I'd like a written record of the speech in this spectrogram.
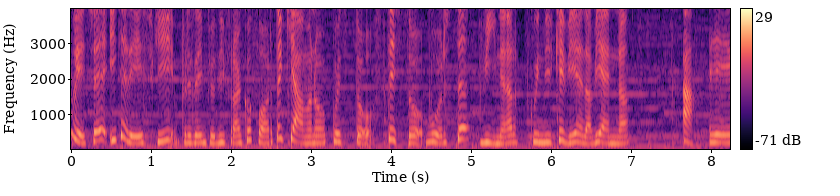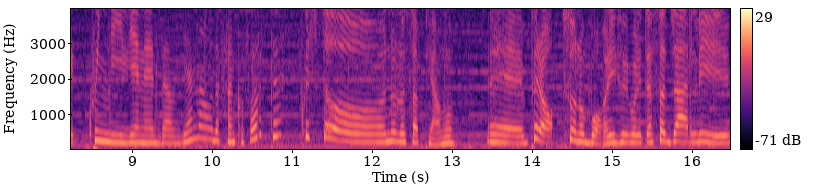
Invece i tedeschi, per esempio di Francoforte, chiamano questo stesso wurst Wiener, quindi che viene da Vienna. Ah, e quindi viene da Vienna o da Francoforte? Questo non lo sappiamo, Eh, però sono buoni, se volete assaggiarli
